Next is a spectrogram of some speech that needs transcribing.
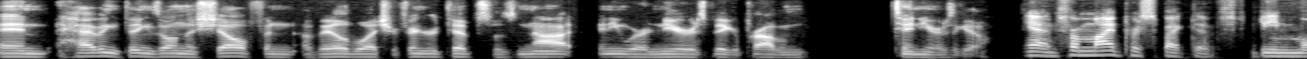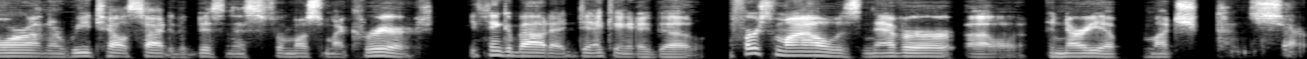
And having things on the shelf and available at your fingertips was not anywhere near as big a problem 10 years ago. And from my perspective, being more on the retail side of the business for most of my career, you think about a decade ago, first mile was never uh, an area of much concern.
